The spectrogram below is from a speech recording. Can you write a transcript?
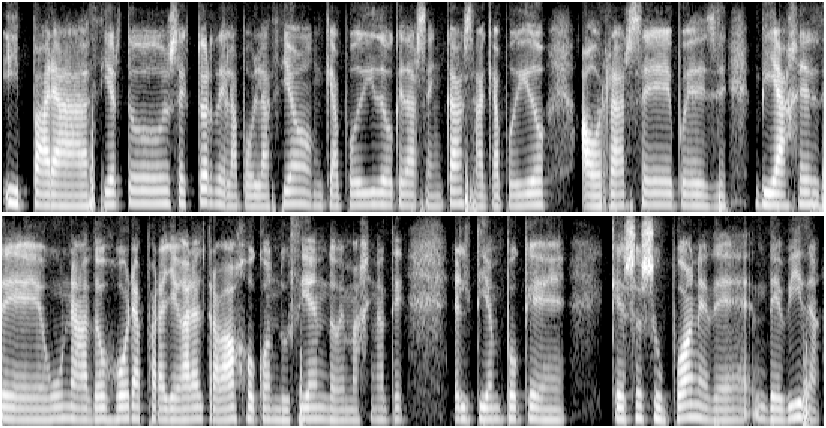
y para cierto sector de la población que ha podido quedarse en casa, que ha podido ahorrarse pues, viajes de una a dos horas para llegar al trabajo conduciendo, imagínate el tiempo que, eso supone de, vida,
